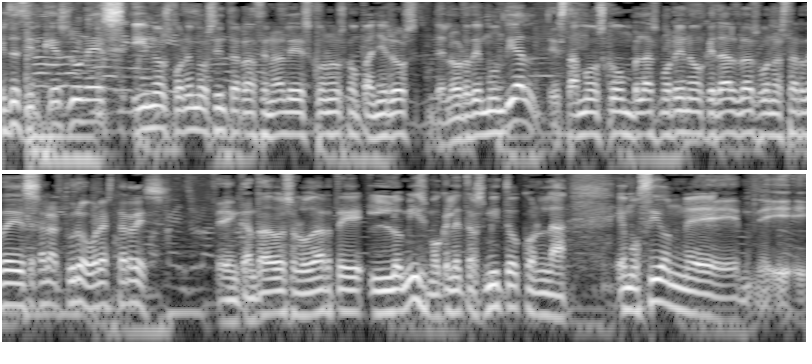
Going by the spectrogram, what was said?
Es decir, que es lunes y nos ponemos internacionales con los compañeros del orden mundial. Estamos con Blas Moreno. ¿Qué tal, Blas? Buenas tardes. ¿Qué tal, Arturo? Buenas tardes. Encantado de saludarte. Lo mismo que le transmito con la emoción eh,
